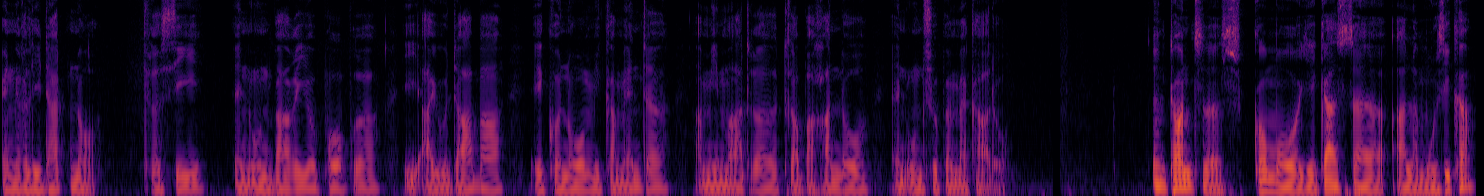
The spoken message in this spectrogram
En realidad no. Crecí en un barrio pobre y ayudaba económicamente a mi madre trabajando en un supermercado. Entonces, ¿cómo llegaste a la música?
